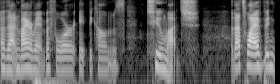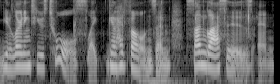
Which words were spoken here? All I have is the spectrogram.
of that environment before it becomes too much. That's why I've been, you know, learning to use tools like, you know, headphones and sunglasses and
